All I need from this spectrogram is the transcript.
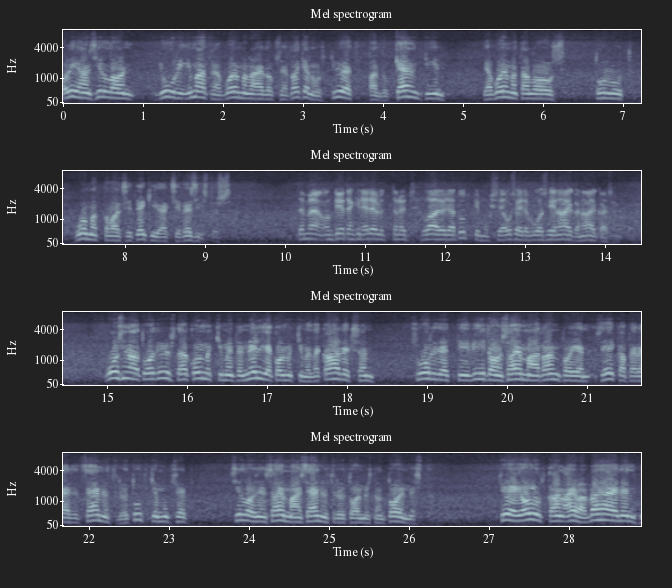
Olihan silloin juuri Imatran voimalaitoksen rakennustyöt pantu käyntiin ja voimatalous tullut huomattavaksi tekijäksi vesistössä. Tämä on tietenkin edellyttänyt laajoja tutkimuksia useiden vuosien aikana aikaisemmin. Vuosina 1934-38 suoritettiin vihdoin Saimaan rantojen seikkaperäiset säännöstelytutkimukset silloisen Saimaan säännöstelytoimiston toimesta. Työ ei ollutkaan aivan vähäinen,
